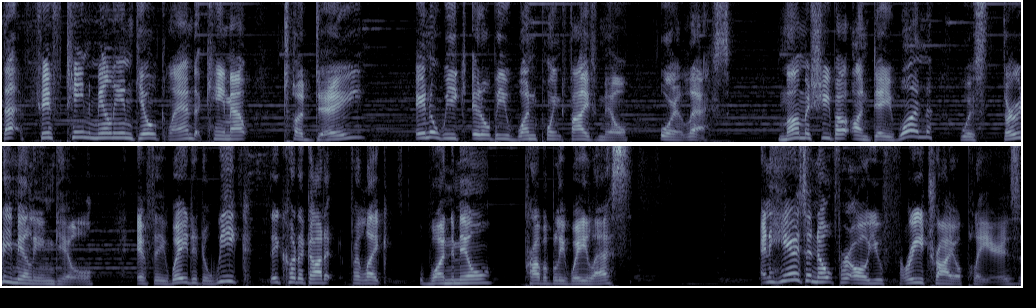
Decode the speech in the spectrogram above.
That 15 million gil gland that came out today, in a week it'll be 1.5 mil or less. Mameshiba on day 1 was 30 million gil. If they waited a week, they could have got it for like 1 mil, probably way less. And here's a note for all you free trial players.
